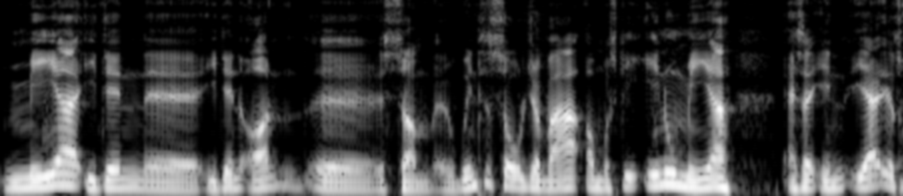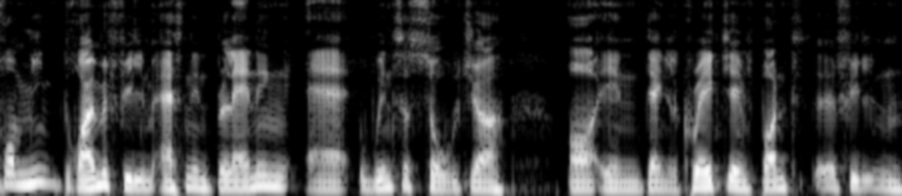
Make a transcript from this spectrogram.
mere i den, øh, i den ånd, øh, som Winter Soldier var, og måske endnu mere Altså, en, jeg, jeg tror, min drømmefilm er sådan en blanding af Winter Soldier og en Daniel Craig James Bond-film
